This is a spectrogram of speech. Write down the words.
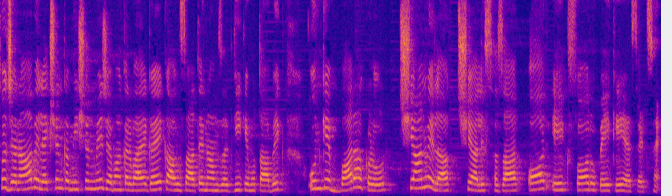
तो जनाब, इलेक्शन कमीशन में जमा करवाए गए कागजात नामजदगी के मुताबिक उनके 12 करोड़ छियानवे लाख छियालीस हज़ार और एक सौ रुपये के एसेट्स हैं।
